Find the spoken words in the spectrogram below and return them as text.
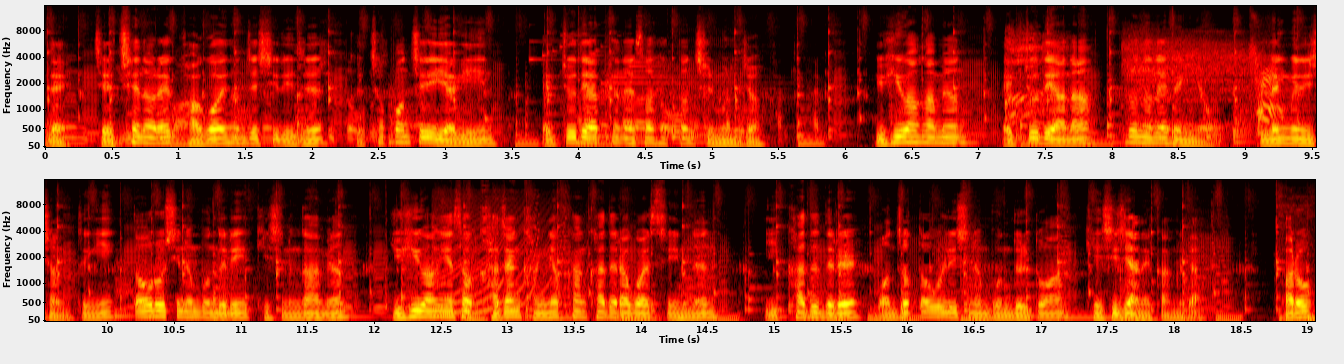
네, 제 채널의 과거와 현재 시리즈 그 첫 번째 이야기인 엑조데아 편에서 했던 질문이죠. 유희왕 하면 엑조데아나 푸른눈의 백룡, 블랙 매디션 등이 떠오르시는 분들이 계시는가 하면 유희왕에서 가장 강력한 카드라고 할 수 있는 이 카드들을 먼저 떠올리시는 분들 또한 계시지 않을까 합니다. 바로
